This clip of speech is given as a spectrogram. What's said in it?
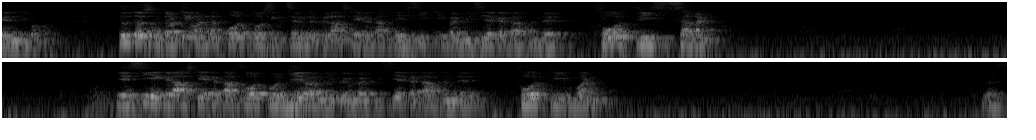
தெரிஞ்சுக்கோங்க. டூ தௌசண்ட் தேர்ட்டி ஒன்ல ஃபோர் ஃபோர் சிக்ஸ் இருந்திருக்கு. லாஸ்ட் இயர் கட் ஆஃப் எஸ்சிக்கு but this year cut off வந்து ஃபோர் த்ரீ செவன் எஸ்சிஏக்கு last year cut off four four zero வந்திருக்கு but this year cut off வந்து ஃபோர் த்ரீ ஒன் பிளஸ்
